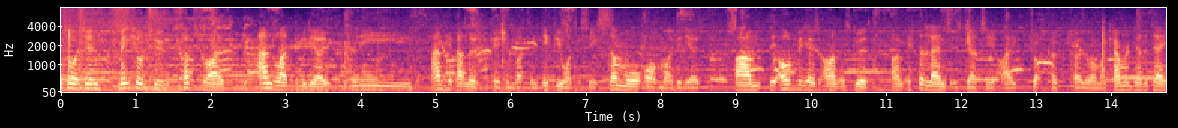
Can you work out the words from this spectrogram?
Thanks for watching. Make sure to subscribe and like the video, please, and hit that notification button if you want to see some more of my videos. Um, the old videos aren't as good. Um, if the lens is dirty, I dropped Coca-Cola on my camera the other day,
